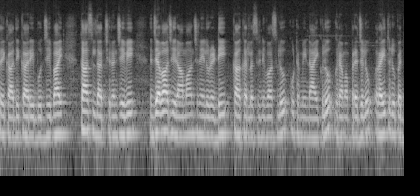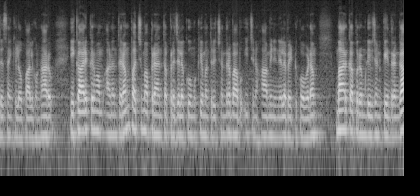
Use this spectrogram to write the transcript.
శాఖ అధికారి బుజ్జిబాయ్ తహసీల్దార్ చిరంజీవి జవాజీ రామాంజనేయులు రెడ్డి కాకర్ల నివాసులు కూటమి నాయకులు గ్రామ ప్రజలు రైతులు పెద్ద సంఖ్యలో పాల్గొన్నారు. ఈ కార్యక్రమం అనంతరం పశ్చిమ ప్రాంత ప్రజలకు ముఖ్యమంత్రి చంద్రబాబు ఇచ్చిన హామీని నిలబెట్టుకోవడం మార్కాపురం డివిజన్ కేంద్రంగా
